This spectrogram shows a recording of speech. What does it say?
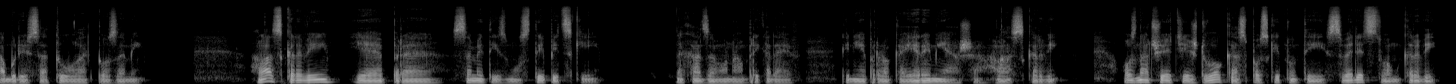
a budeš sa túlať po zemi. Hlas krvi je pre semitizmus typický. Nachádzame ho napríklad aj v knihe proroka Jeremiáša, hlas krvi. Označuje tiež dôkaz poskytnutý svedectvom krvi,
